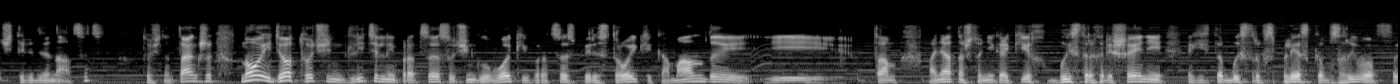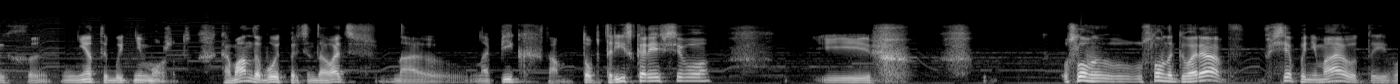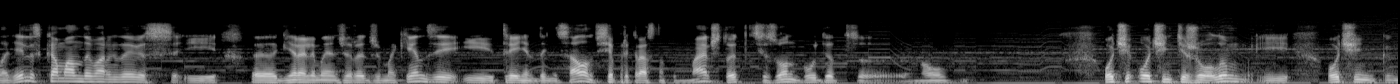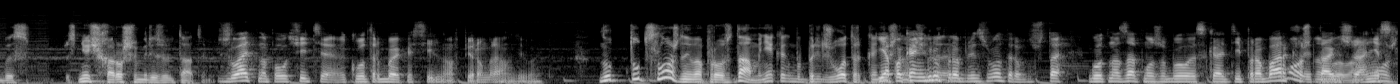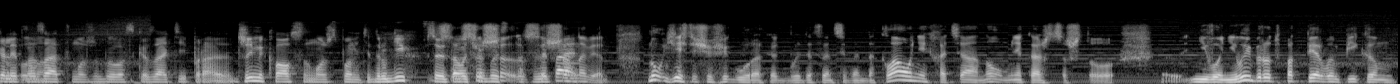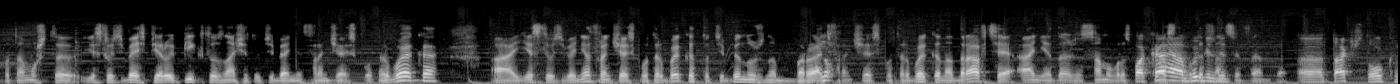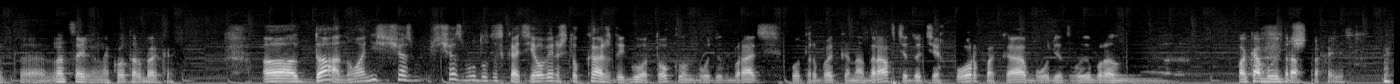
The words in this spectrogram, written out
4.12 точно так же. Но идет очень длительный процесс, очень глубокий процесс перестройки команды. И там понятно, что никаких быстрых решений, каких-то быстрых всплесков, взрывов их э, нет и быть не может. Команда будет претендовать на, на пик там, топ-3, скорее всего. И условно, условно говоря, все понимают, и владелец команды Марк Дэвис, и э, генеральный менеджер Реджи Маккензи, и тренер Денис Аллен, все прекрасно понимают, что этот сезон будет э, ну, очень, очень тяжелым и очень как бы с, с не очень хорошими результатами. Желательно получить э, квотербека сильного в первом раунде будет. Ну, тут сложный вопрос. Да, мне как бы Бриджвотер, конечно... Я пока не говорю про Бриджвотера, потому что год назад можно было сказать и про Баркли также, было, а несколько лет было. назад можно было сказать и про Джимми Клаусон, можно вспомнить и других. Все это очень быстро Совершенно верно. Ну, есть еще фигура как бы defensive энда Клауни, хотя, ну, мне кажется, что э, его не выберут под первым пиком, потому что если у тебя есть первый пик, то значит у тебя нет франчайз квотербека, а если у тебя нет франчайз квотербека, то тебе нужно брать ну, франчайз квотербека на драфте, а не даже самого Пока выглядит э, так, что Окленд э, нацелен на квотербека. Uh, да, но они сейчас, сейчас будут искать. Я уверен, что каждый год Окленд будет брать квотербека на драфте до тех пор, пока будет выбран... Пока будет драфт проходить.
